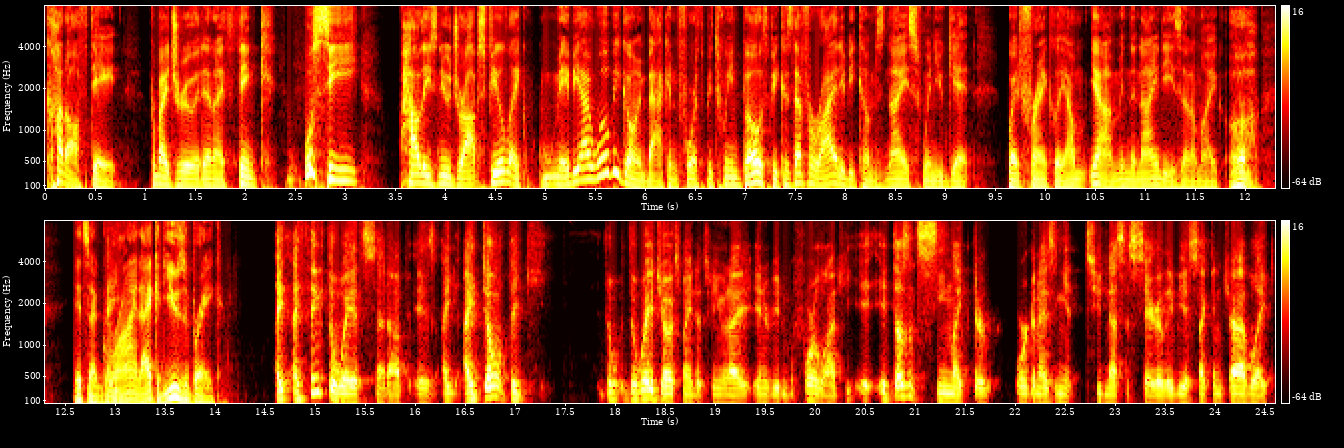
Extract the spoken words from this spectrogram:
cutoff date for my druid, and I think we'll see how these new drops feel. Like maybe I will be going back and forth between both because that variety becomes nice when you get. Quite frankly, I'm yeah, I'm in the 90s, and I'm like, oh, it's a grind. I could use a break. I, I think the way it's set up is I, I don't think the the way Joe explained it to me when I interviewed him before launch, it, it doesn't seem like they're organizing it to necessarily be a second job. Like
